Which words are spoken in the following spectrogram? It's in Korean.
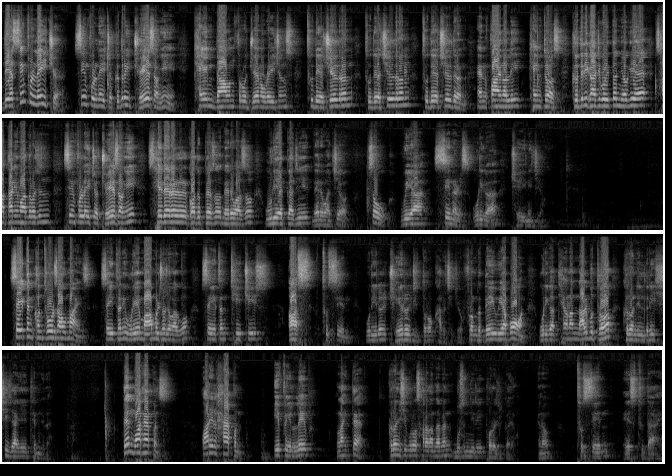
Their sinful nature, sinful nature, 그들의 죄성이 came down through generations to their children, to their children, to their children, and finally came to us. 그들이 가지고 있던 여기에 사탄이 만들어진 sinful nature, 죄성이 세대를 거듭해서 내려와서 우리에까지 내려왔죠. So we are sinners. 우리가 죄인이지요. Satan controls our minds. 세이탄이 우리의 마음을 조정하고 Satan teaches us to sin. 우리를 죄를 짓도록 가르치죠. From the day we are born, 우리가 태어난 날부터 그런 일들이 시작이 됩니다. Then what happens? What will happen if we live like that? 그런 식으로 살아간다면 무슨 일이 벌어질까요? You know, to sin is to die.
